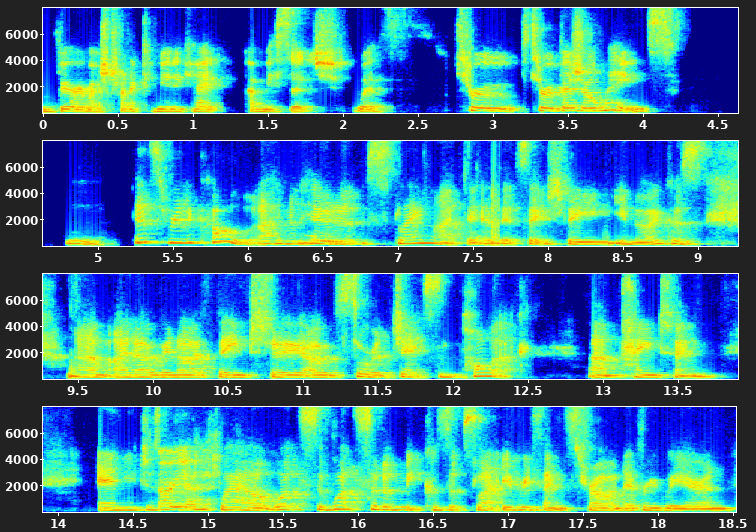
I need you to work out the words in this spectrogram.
very much trying to communicate a message with through through visual means. Mm. That's really cool. I haven't heard it explained like that. That's actually, you know, because um, I know when I've been to, I saw a Jackson Pollock um, painting, and you just, oh, yeah. wow, what's what sort of because it's like everything's thrown everywhere, and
